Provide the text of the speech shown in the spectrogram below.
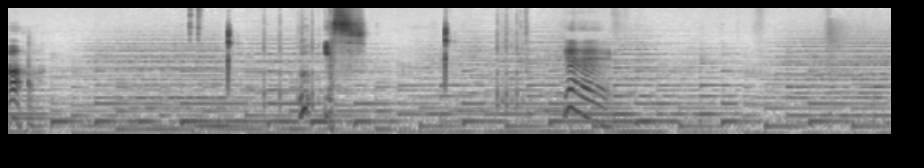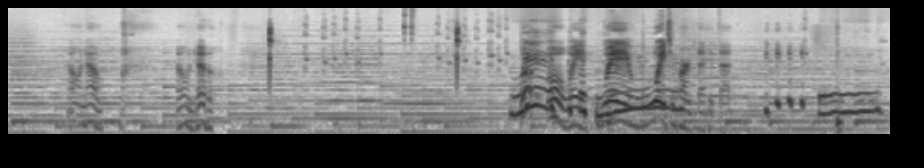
Ah. Ooh, yes! Yay! Oh no. Oh no. Oh, oh wait, way, way too hard did I hit that.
